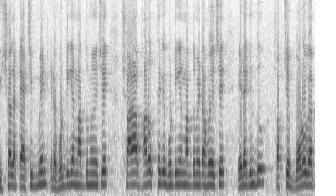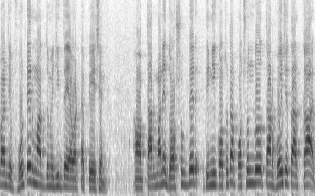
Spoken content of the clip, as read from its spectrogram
বিশাল একটা অ্যাচিভমেন্ট এটা ভোটিংয়ের মাধ্যমে হয়েছে। সারা ভারত থেকে ভোটিংয়ের মাধ্যমে এটা হয়েছে। এটা কিন্তু সবচেয়ে বড় ব্যাপার যে ভোটের মাধ্যমে জিদ্দা এই অ্যাওয়ার্ডটা পেয়েছেন। তার মানে দর্শকদের তিনি কতটা পছন্দ তার হয়েছে তার কাজ,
